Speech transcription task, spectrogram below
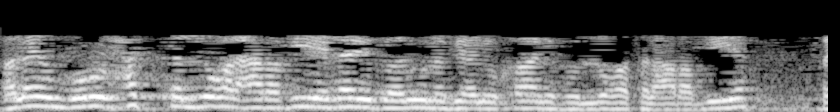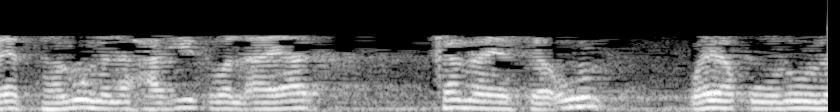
فلا ينظرون حتى اللغة العربية لا يبالون بأن يخالفوا اللغة العربية فيفهمون الأحاديث والآيات كما يشاءون ويقولون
